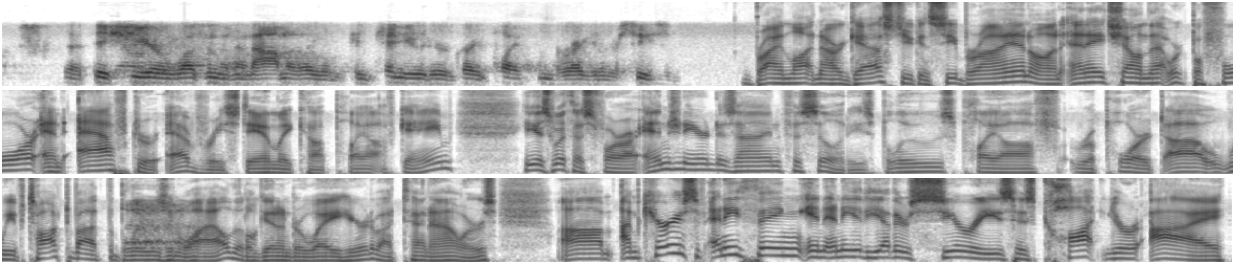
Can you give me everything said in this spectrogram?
that this year wasn't an anomaly and continue their great play from the regular season. Brian Lawton, our guest. You can see Brian on NHL Network before and after every Stanley Cup playoff game. He is with us for our Engineer Design Facilities Blues Playoff Report. Uh, we've talked about the Blues and Wild. It'll get underway here in about 10 hours. Um, I'm curious if anything in any of the other series has caught your eye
